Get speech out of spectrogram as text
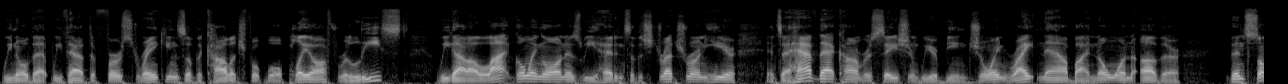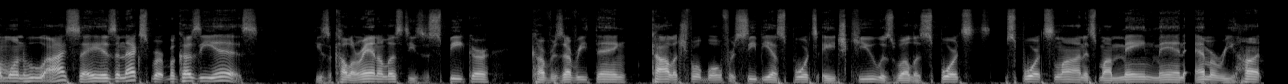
We know that we've had the first rankings of the college football playoff released. We got a lot going on as we head into the stretch run here. And to have that conversation, we are being joined right now by no one other than someone who I say is an expert because he is. He's a color analyst, he's a speaker, he covers everything college football for CBS Sports HQ as well as Sports Sports Line. It's my main man, Emory Hunt.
